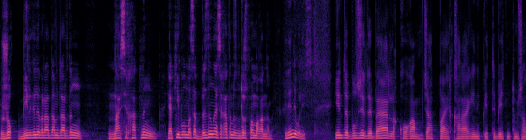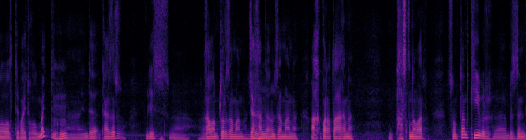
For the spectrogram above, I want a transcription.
Жоқ белгілі бір адамдардың насихатының яки болмаса біздің насихатымыздың дұрыс болмағанынан ба неден деп ойлайсыз? Енді бұл жерде барлық қоғам жаппай қара киініп кетті бетін тұмшалап алды деп айтуға болмайды. Енді қазір білесіз ғаламтор заманы жаһандану заманы ақпарат ағыны тасқыны бар. Сондықтан кейбір ә, біздің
